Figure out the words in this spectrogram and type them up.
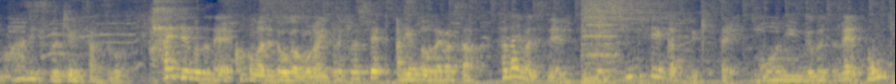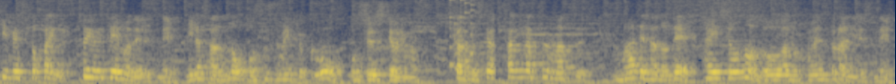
マジ鈴木亜里さんすごい。はいということでここまで動画をご覧いただきましてありがとうございました。ただいまですね、え新生活で聴きたいモーニング娘。本気ベスト5というテーマでですね皆さんのおすすめ曲を募集しております。間としては3月末までなので対象の動画のコメント欄にですね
